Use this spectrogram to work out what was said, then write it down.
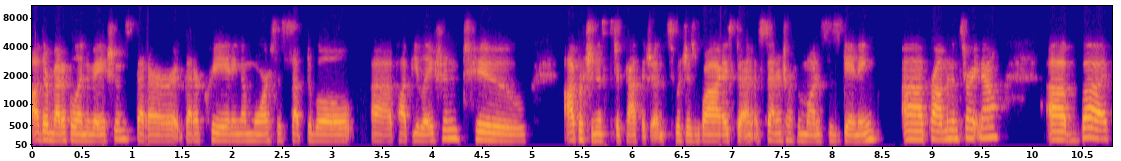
other medical innovations that are that are creating a more susceptible uh, population to opportunistic pathogens, which is why Stenotrophomonas is gaining uh, prominence right now. Uh, but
